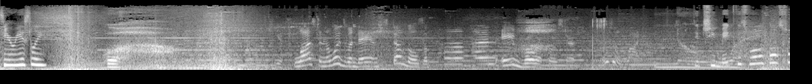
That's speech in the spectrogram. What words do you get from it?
Seriously? Gets lost in the woods one day and stumbles upon a roller coaster. There's a lot. Did she make this roller coaster?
